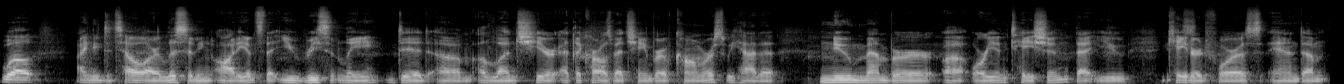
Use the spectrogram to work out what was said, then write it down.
Well, I need to tell our listening audience that you recently did um, a lunch here at the Carlsbad Chamber of Commerce. We had a new member uh, orientation that you catered for us, and um,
